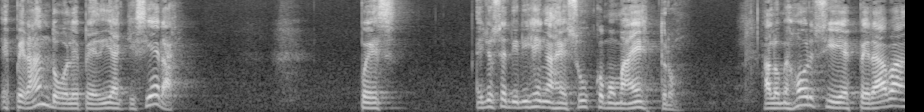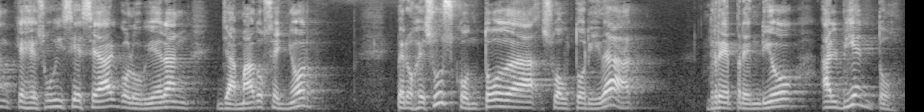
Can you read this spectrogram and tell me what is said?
esperando o le pedían que hiciera. Pues ellos se dirigen a Jesús como maestro a lo mejor si esperaban que Jesús hiciese algo, lo hubieran llamado Señor. Pero Jesús con toda su autoridad reprendió al viento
